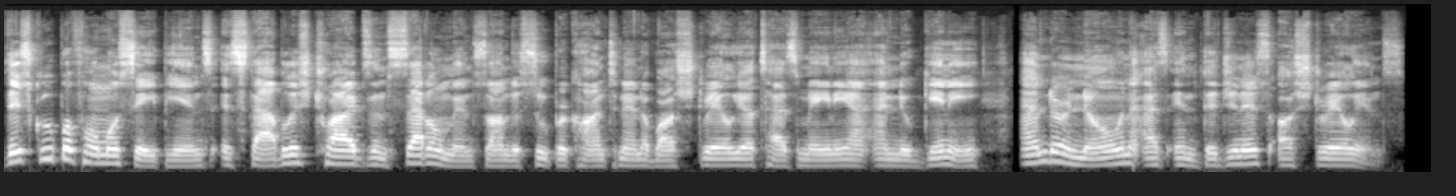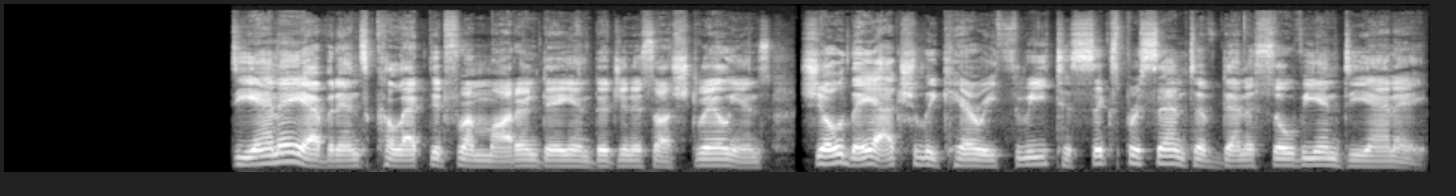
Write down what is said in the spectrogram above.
This group of Homo sapiens established tribes and settlements on the supercontinent of Australia, Tasmania, and New Guinea and are known as Indigenous Australians. DNA evidence collected from modern day Indigenous Australians show they actually carry 3 to 6% of Denisovian DNA,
